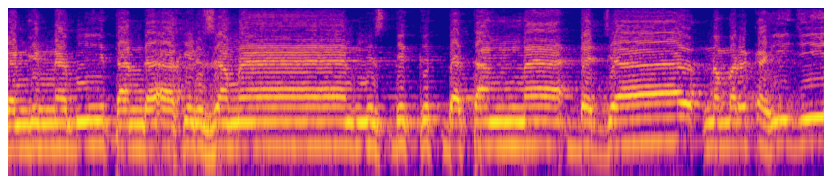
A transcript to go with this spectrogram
Kanjeng Nabi tanda akhir zaman. Mis deket datangna dajjal nomor kahiji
